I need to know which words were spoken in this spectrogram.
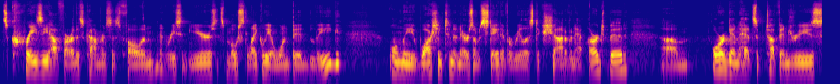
it's crazy how far this conference has fallen in recent years. It's most likely a one bid league. Only Washington and Arizona State have a realistic shot of an at large bid. Um, Oregon had some tough injuries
